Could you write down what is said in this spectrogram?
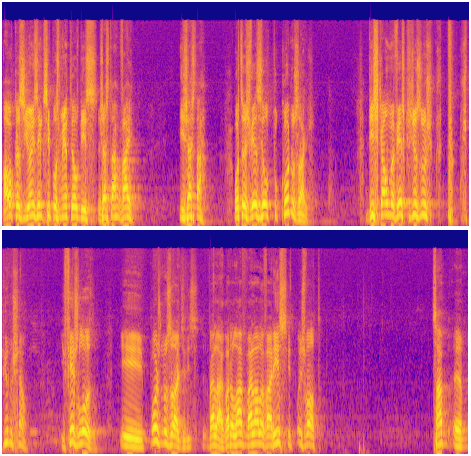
Há ocasiões em que simplesmente ele disse: Já está, vai. E já está. Outras vezes ele tocou nos olhos. Diz que há uma vez que Jesus cuspiu no chão e fez lodo e pôs nos olhos e disse: Vai lá, agora lá, vai lá lavar isso e depois volta. Sabe, um,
